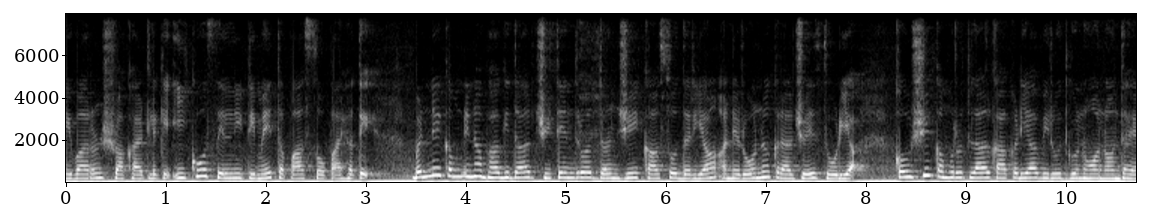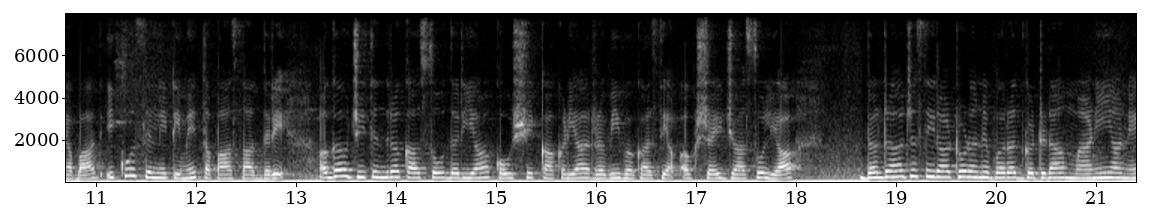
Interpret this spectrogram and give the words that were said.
નિવારણ શાખા એટલે કે ઇકો સેલની ટીમે તપાસ સોંપાઈ હતી. બંને કંપનીના ભાગીદાર જીતેન્દ્ર ધનજી કાસોદરિયા અને રોનક રાજેશ ધોડિયા કૌશિક અમૃતલાલ કાકડિયા વિરુદ્ધ ગુનો નોંધાયા બાદ ઇકો સેલની ટીમે તપાસ હાથ ધરી. અગાઉ જીતેન્દ્ર કાસોદરિયા કૌશિક કાકડિયા, રવિ વઘાસિયા, અક્ષય જાસોલિયા ધનરાજસિંહ રાઠોડ અને ભરત ગઢડા, માણિયાને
